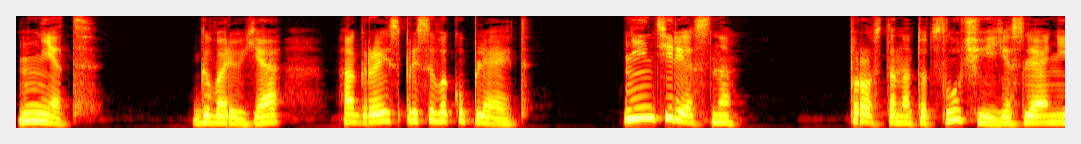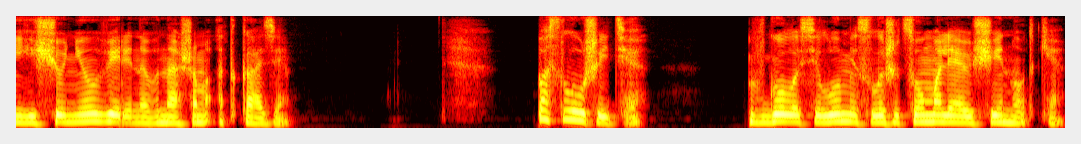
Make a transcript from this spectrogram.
«Нет», — говорю я, а Грейс присовокупляет. «Неинтересно. Просто на тот случай, если они еще не уверены в нашем отказе». «Послушайте», — в голосе Луми слышатся умоляющие нотки.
